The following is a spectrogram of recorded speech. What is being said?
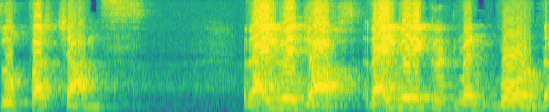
super chance. Railway jobs railway recruitment board.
